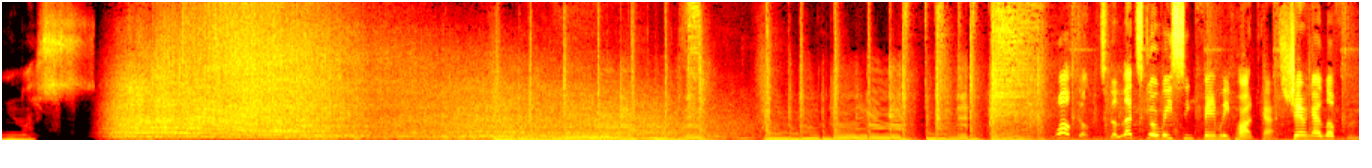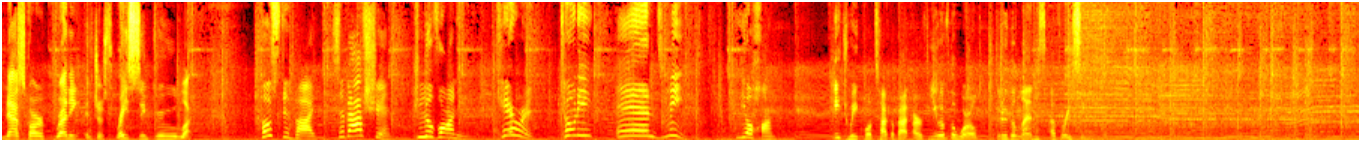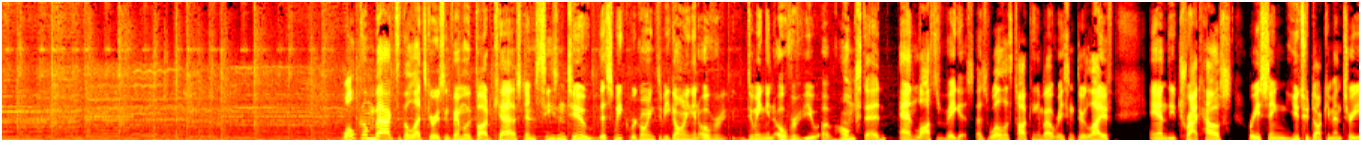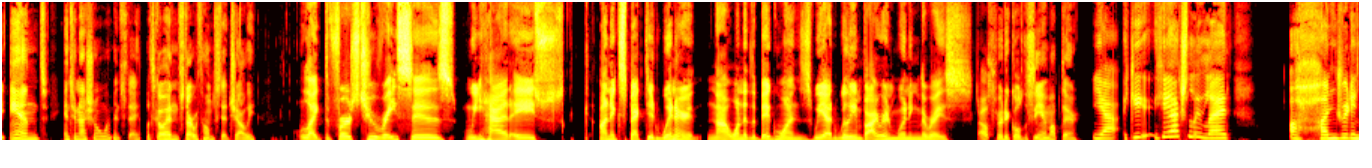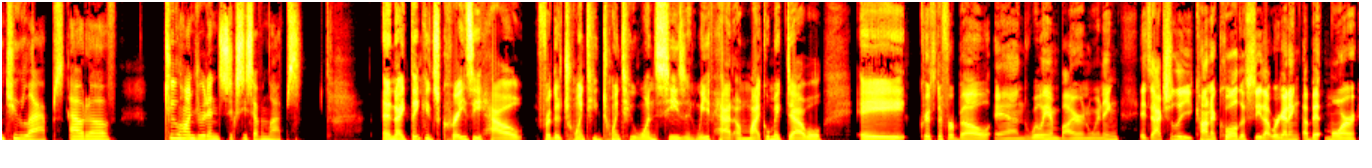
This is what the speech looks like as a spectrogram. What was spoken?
Nice. Welcome to the Let's Go Racing Family Podcast, sharing our love for NASCAR, running, and just racing through life. Hosted by Sebastian, Giovanni, Karen, Tony, and me, Johan. Each week, we'll talk about our view of the world through the lens of racing. Welcome back to the Let's Go Racing Family Podcast in season two. This week we're going to be going and over doing an overview of Homestead and Las Vegas, as well as talking about racing through life and the Trackhouse Racing YouTube documentary and International Women's Day. Let's go ahead and start with Homestead, shall we? Like the first two races, we had a unexpected winner, not one of the big ones. We had William Byron winning the race. That was pretty cool to see him up there. Yeah, he he actually led a hundred and two laps out of two hundred and sixty-seven laps. And I think it's crazy how for the 2021 season, we've had a Michael McDowell, a Christopher Bell and William Byron winning. It's actually kind of cool to see that we're getting a bit more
